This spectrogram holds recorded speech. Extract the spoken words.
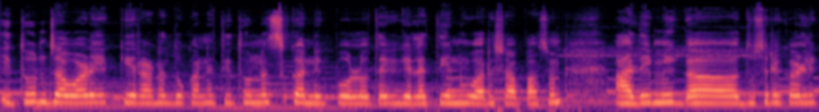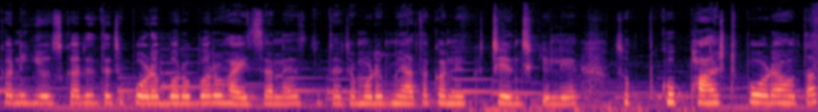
इथून जवळ एक किराणा दुकान आहे तिथूनच कणिक बोलवते. गेल्या तीन वर्षापासून. आधी मी दुसरीकडली कणिक यूज करते त्याच्या पोळ्या बरोबर व्हायचं नाही. त्याच्यामुळे मी आता कणिक चेंज केली आहे. सो खूप फास्ट पोळ्या होतात.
